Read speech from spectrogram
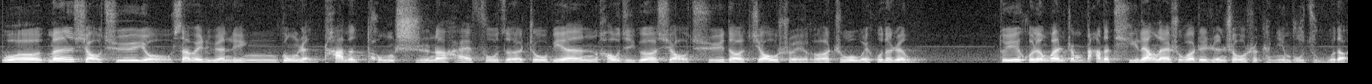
我们小区有三位园林工人，他们同时呢还负责周边好几个小区的浇水和植物维护的任务。对于回龙观这么大的体量来说，这人手是肯定不足的。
